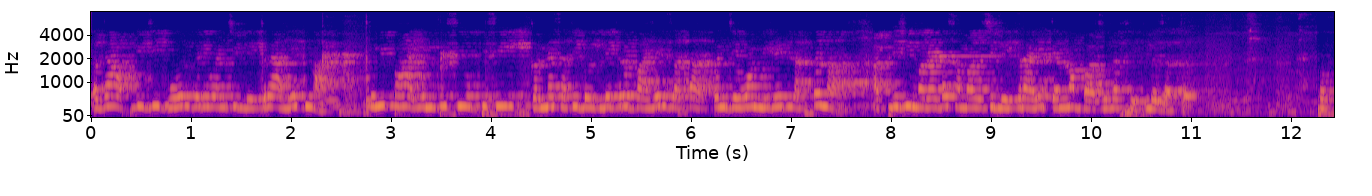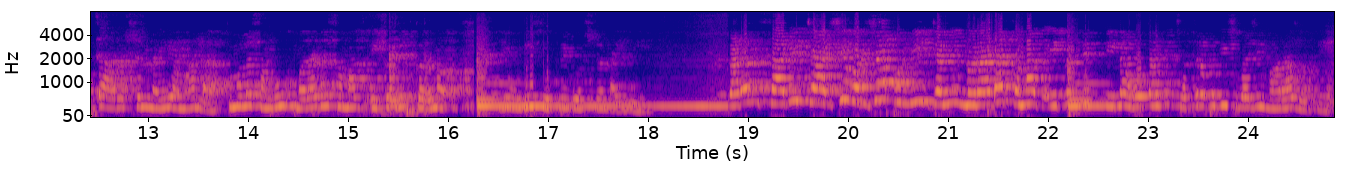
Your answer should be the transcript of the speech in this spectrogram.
दादा आपली जी गोरगरिबांची लेकरं आहेत ना तुम्ही पहा M P C O P C करण्यासाठी लेकरं बाहेर जातात. पण जेव्हा मिरिट लागतं ना आपली जी मराठा समाजाची लेकरं आहेत त्यांना बाजूला फेकलं जातं. फक्त आरक्षण नाही आम्हाला. तुम्हाला सांगू मराठा समाज एकत्रित करणं एवढी सोपी गोष्ट नाही कारण साडेचारशे वर्षापूर्वी ज्यांनी मराठा समाज एकत्रित केला होता ते छत्रपती शिवाजी महाराज होते.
